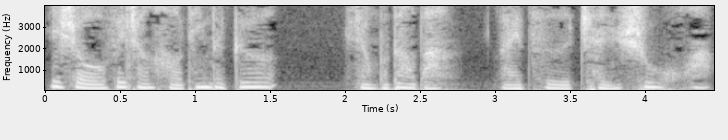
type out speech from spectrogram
一首非常好听的歌，想不到吧？来自陈淑桦。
